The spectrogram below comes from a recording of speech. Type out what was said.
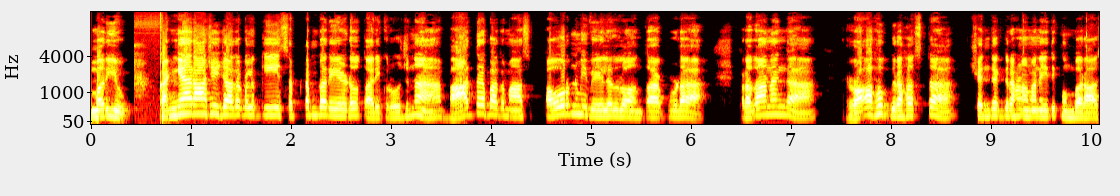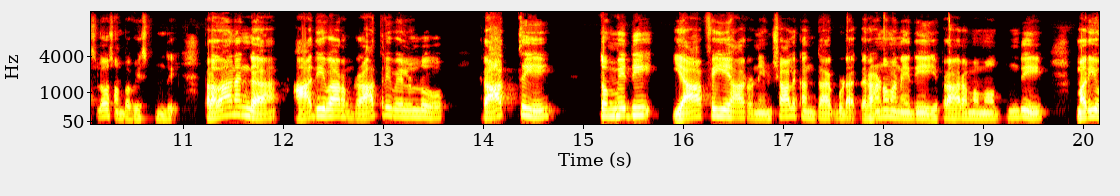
మరియు కన్యా రాశి జాతకులకి సెప్టెంబర్ ఏడో తారీఖు రోజున భాద్రపద మాస పౌర్ణమి వేళల్లో అంతా కూడా ప్రధానంగా రాహు గ్రహస్థ చంద్రగ్రహణం అనేది కుంభరాశిలో సంభవిస్తుంది. ప్రధానంగా ఆదివారం రాత్రి వేళల్లో రాత్రి తొమ్మిది యాభై ఆరు నిమిషాలకంతా కూడా గ్రహణం అనేది ప్రారంభమవుతుంది. మరియు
